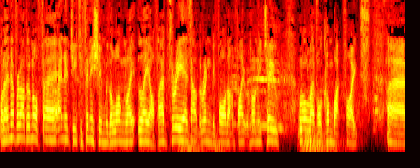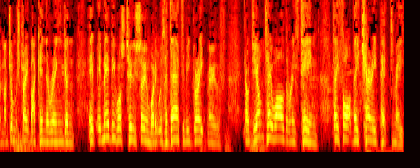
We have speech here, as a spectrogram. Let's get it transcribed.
but I never had enough uh, energy to finish him with a long lay- layoff. I had three years out the ring before that fight with only two low-level comeback fights. Um, I jumped straight back in the ring, and it, it, maybe was too soon, but it was a dare to be great move. Know, Deontay Wilder and his team, they thought they cherry-picked me.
